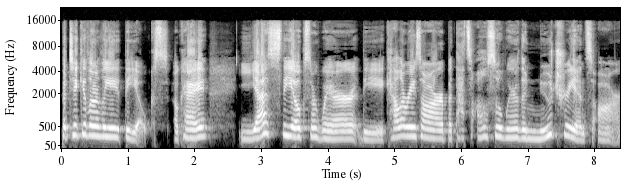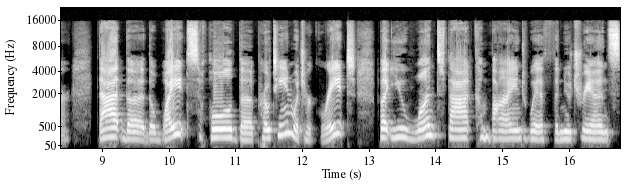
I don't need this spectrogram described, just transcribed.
particularly the yolks. Okay. Yes, the yolks are where the calories are, but that's also where the nutrients are. That the the whites hold the protein, which are great, but you want that combined with the nutrients,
